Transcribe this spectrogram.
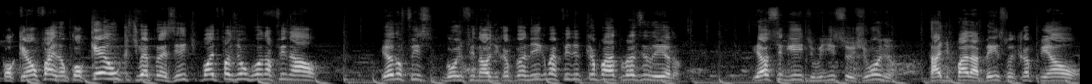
Qualquer um faz, não. Qualquer um que estiver presente pode fazer um gol na final. Eu não fiz gol em final de Campeonato Liga, mas fiz em Campeonato Brasileiro. E é o seguinte, o Vinícius Júnior tá de parabéns, foi campeão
